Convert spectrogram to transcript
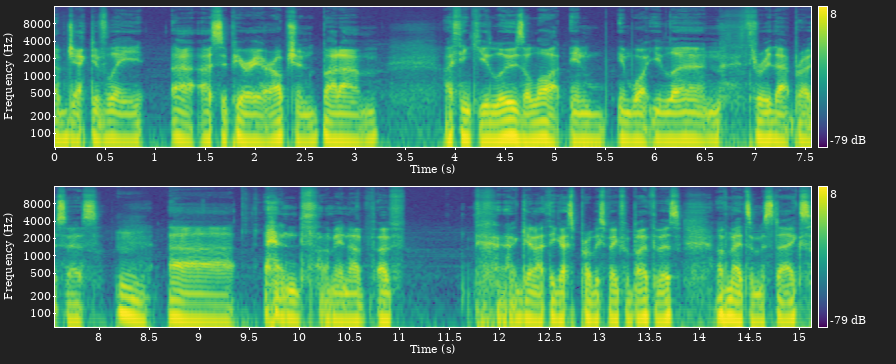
objectively uh, a superior option. But um, I think you lose a lot in in what you learn through that process. Uh, and I mean, I've I've again, I think I probably speak for both of us. I've made some mistakes.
